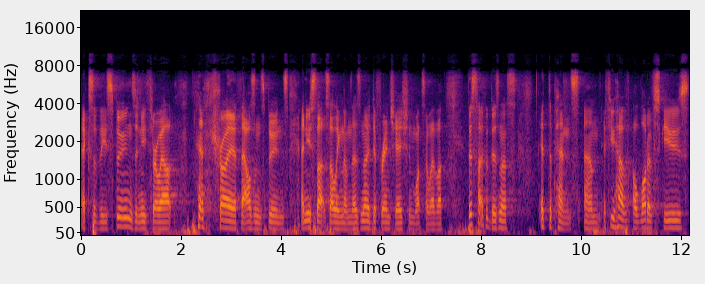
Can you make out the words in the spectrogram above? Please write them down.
X of these spoons and you throw out and try a thousand spoons and you start selling them. There's no differentiation whatsoever. This type of business, it depends. Um, if you have a lot of SKUs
